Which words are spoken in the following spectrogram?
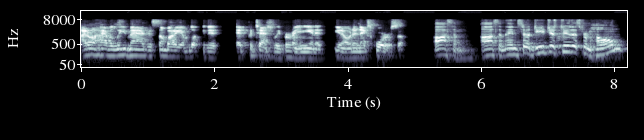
I don't have a lead manager, somebody I'm looking at, at potentially bringing in it, you know, in the next quarter or so. Awesome. Awesome. And so do you just do this from home?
